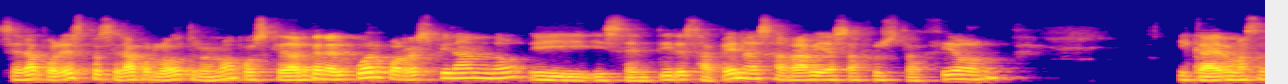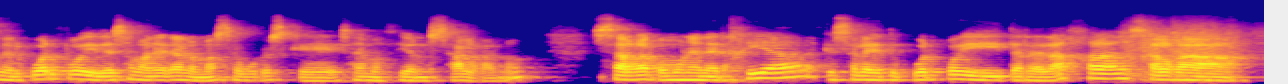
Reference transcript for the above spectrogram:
¿Será por esto? ¿Será por lo otro? ¿no? Pues quedarte en el cuerpo respirando y, y sentir esa pena, esa rabia, esa frustración y caer más en el cuerpo y de esa manera lo más seguro es que esa emoción salga, ¿no? Salga como una energía que sale de tu cuerpo y te relaja, salga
